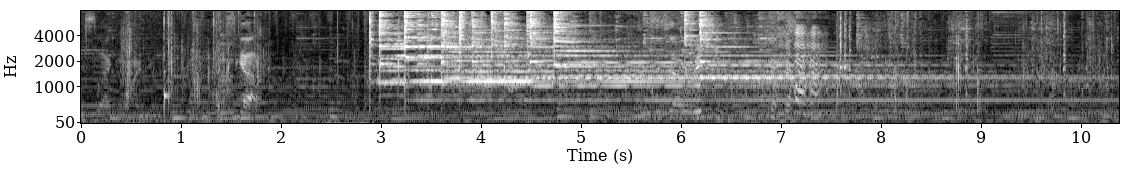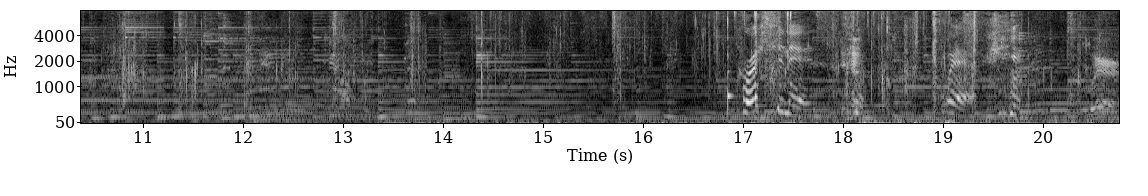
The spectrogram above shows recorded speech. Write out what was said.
It's like morning. Let's go. This is the original. Question is, yeah. where? Where?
